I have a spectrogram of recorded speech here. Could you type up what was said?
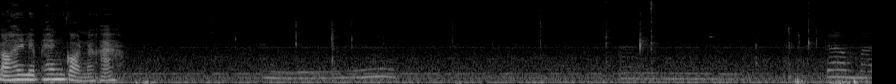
รอให้เล็บแห้งก่อนนะคะอันนี้อันก็มา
